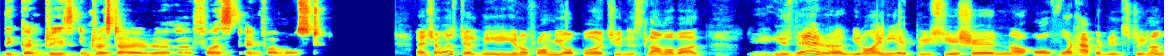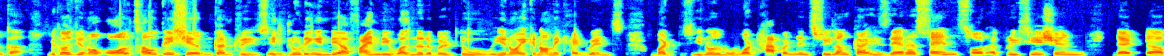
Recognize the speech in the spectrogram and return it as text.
the country's interests are uh, first and foremost. And Shahbaz, tell me, you know, from your perch in Islamabad, is there uh, you know any appreciation uh, of what happened in sri lanka? Because you know all south asian countries including india are finally vulnerable to you know economic headwinds. But you know what happened in sri lanka is there a sense or appreciation that uh,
